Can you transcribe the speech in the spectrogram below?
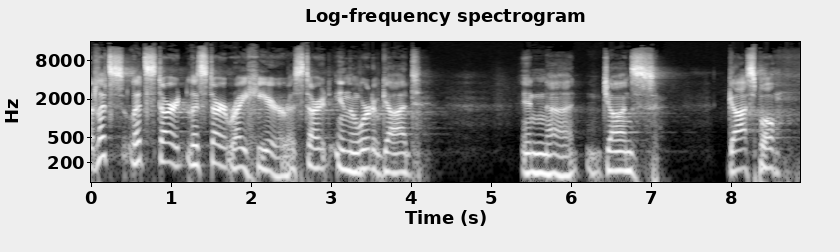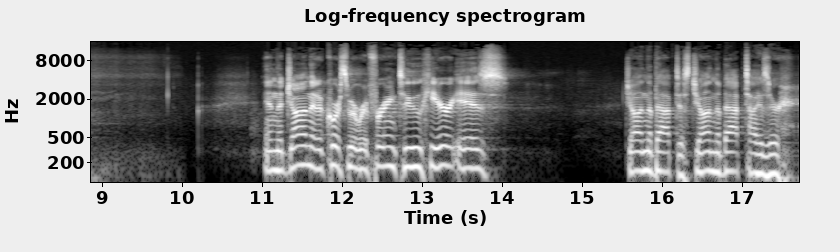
But let's, let's, start, let's start right here. Let's start in the Word of God in uh, John's Gospel. And the John that, of course, we're referring to here is John the Baptist, John the Baptizer.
